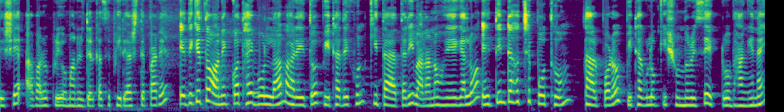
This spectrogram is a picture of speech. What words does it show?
দেশে আবারও প্রিয় মানুষদের কাছে ফিরে আসতে পারে। এদিকে তো অনেক কথাই বললাম, আর এই তো পিঠা দেখুন কি তাড়াতাড়ি বানানো হয়ে গেল। এই তিনটা হচ্ছে প্রথম, তারপরেও পিঠাগুলো কি সুন্দর হয়েছে একটুও ভাঙে নাই।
